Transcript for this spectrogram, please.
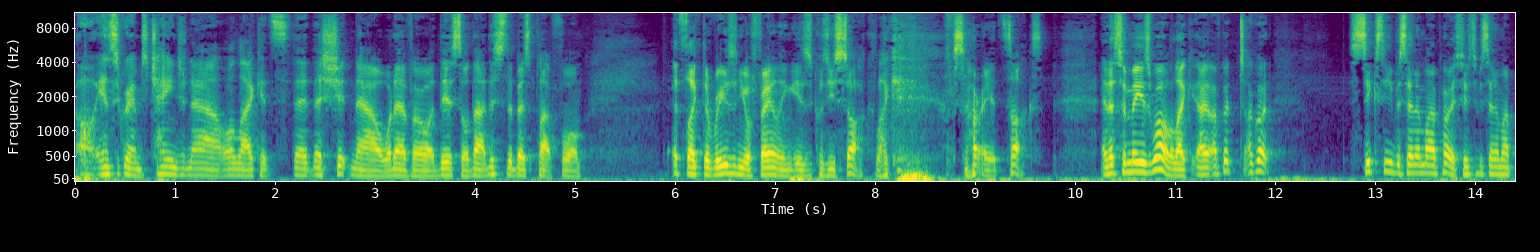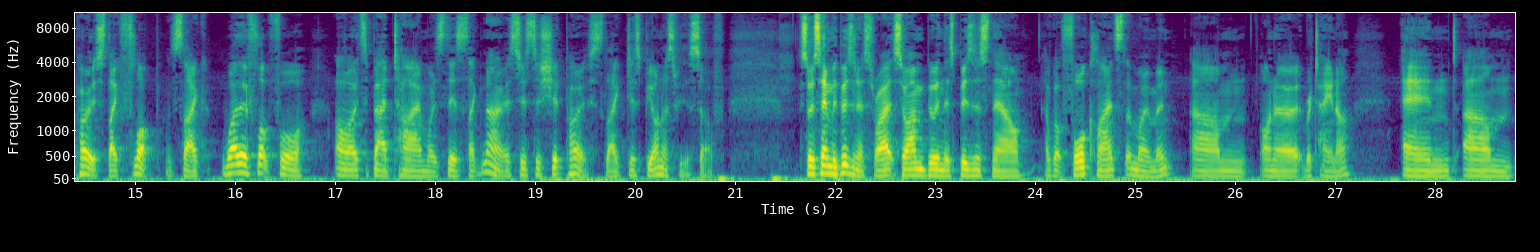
oh Instagram's changed now or like it's they're, they're shit now or whatever or this or that. This is the best platform. It's like the reason you're failing is because you suck. Like I'm sorry, it sucks, and that's for me as well. Like I, I've got I've got sixty percent of my posts, fifty percent of my posts like flop. It's like why they flop for? Oh, it's a bad time. What's this? Like no, it's just a shit post. Like just be honest with yourself so same with business, right? So I'm doing this business now. I've got four clients at the moment um, on a retainer, and um,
